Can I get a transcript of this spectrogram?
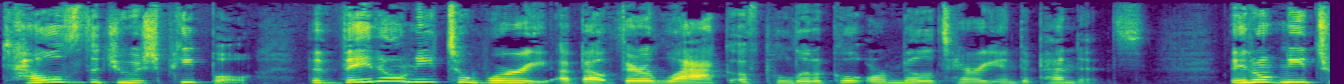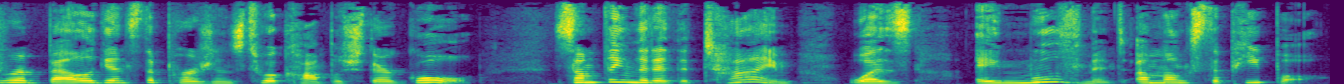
tells the Jewish people that they don't need to worry about their lack of political or military independence. They don't need to rebel against the Persians to accomplish their goal, something that at the time was a movement amongst the people.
